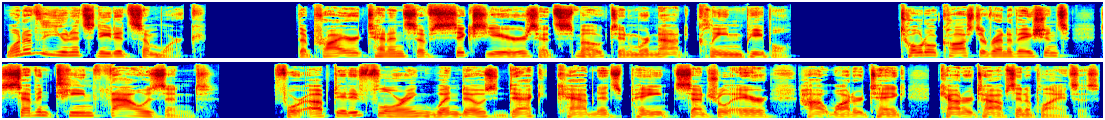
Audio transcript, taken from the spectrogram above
One of the units needed some work. The prior tenants of six years had smoked and were not clean people. Total cost of renovations 17000 for updated flooring, windows, deck, cabinets, paint, central air, hot water tank, countertops, and appliances.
